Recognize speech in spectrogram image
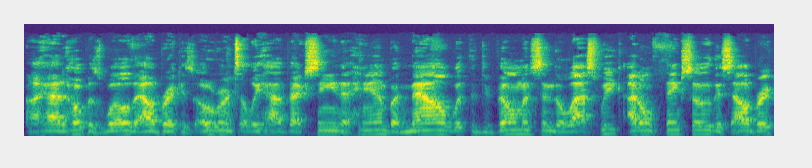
I had hope as well. The outbreak is over until we have vaccine at hand, but now with the developments in the last week, I don't think so. This outbreak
